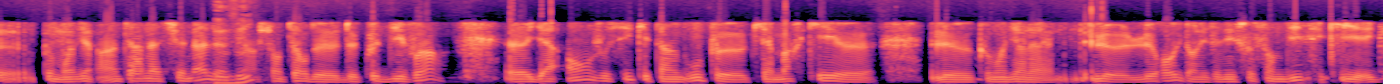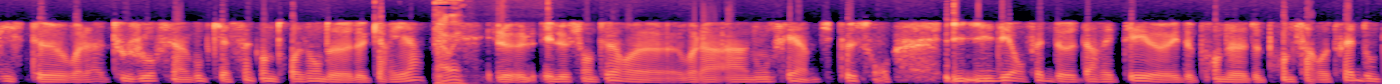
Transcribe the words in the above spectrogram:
euh, comment dire, internationale, mm -hmm. un chanteur de, de Côte d'Ivoire. Il y a Ange aussi qui est un groupe qui a marqué le comment dire la, le, le, rock dans les années 70 et qui existe voilà toujours. C'est un groupe qui a 53 ans de, de carrière ah ouais. et, le, et le chanteur voilà a annoncé un petit peu son l'idée en fait d'arrêter et de prendre de prendre sa retraite. Donc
